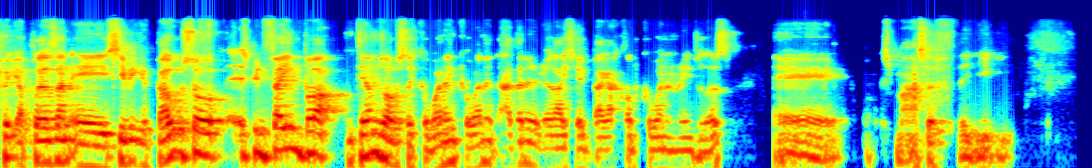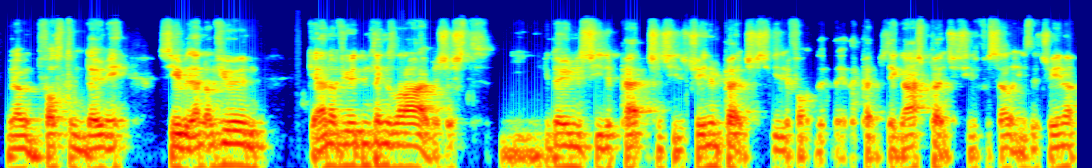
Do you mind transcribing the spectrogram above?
put your players in to see what you've built. So it's been fine, but in terms of obviously Kilwinning, Kilwinning, I didn't realise how big a club Kilwinning Rangers is. Uh, it's massive that you, we haven't first come down to see the interview and get interviewed and things like that. It was just you go down and see the pitch and see the training pitch, see the the, the, the pitch, the grass pitch, you see the facilities they train at,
